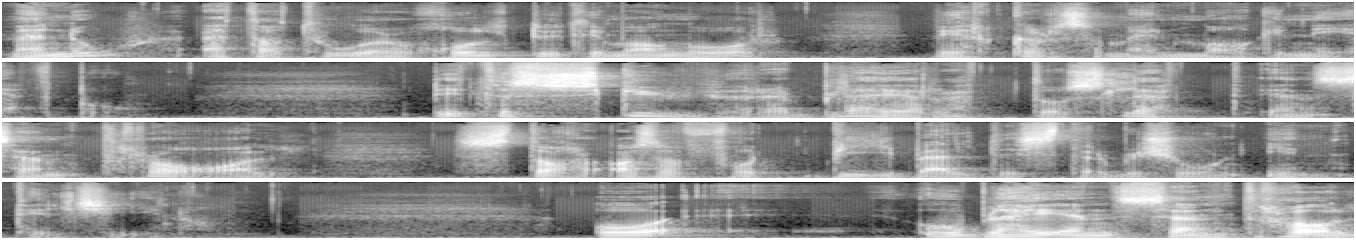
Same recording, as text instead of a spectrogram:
Men nå, etter at hun har holdt ut i mange år, virker det som en magnet på henne. Dette skuret ble rett og slett en sentral start, altså for bibeldistribusjon inn til Kina. Og hun ble en sentral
